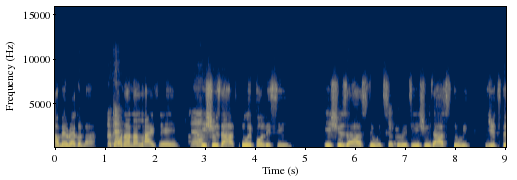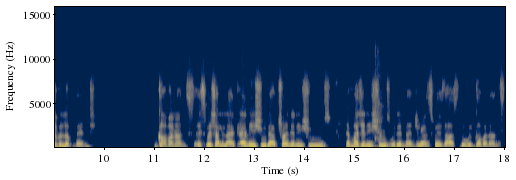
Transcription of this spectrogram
I'm a regular okay. on analyzing yeah. issues that have to do with policy, issues that has to do with security, issues that has to do with youth development, governance, especially like any issue that trending issues, emerging issues within Nigerian space that has to do with governance.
